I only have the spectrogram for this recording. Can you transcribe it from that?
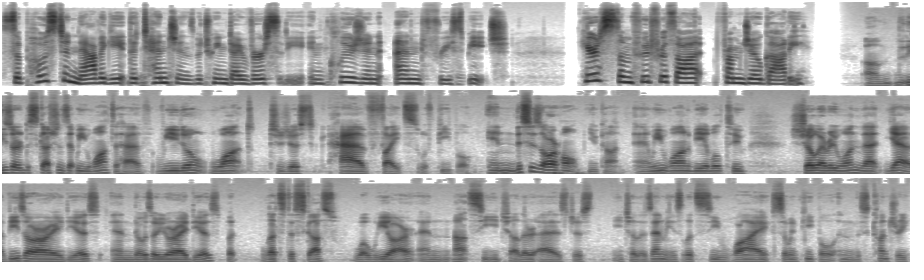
supposed to navigate the tensions between diversity, inclusion, and free speech? Here's some food for thought from Joe Gotti. Um, these are discussions that we want to have. We don't want to just have fights with people. And this is our home, UConn, and we want to be able to show everyone that, yeah, these are our ideas and those are your ideas, but let's discuss what we are and not see each other as just each other's enemies. Let's see why so many people in this country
